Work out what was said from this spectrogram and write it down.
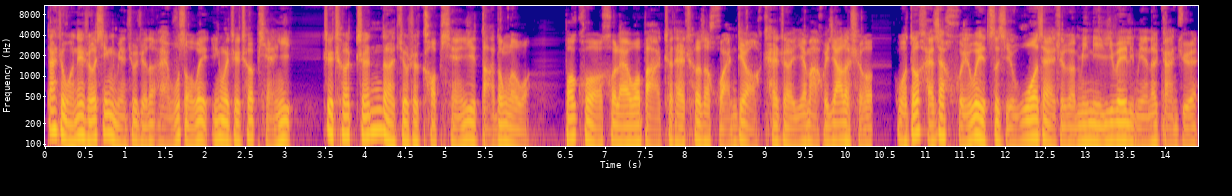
但是我那时候心里面就觉得，哎，无所谓，因为这车便宜，这车真的就是靠便宜打动了我。包括后来我把这台车子还掉，开着野马回家的时候，我都还在回味自己窝在这个 mini EV 里面的感觉。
